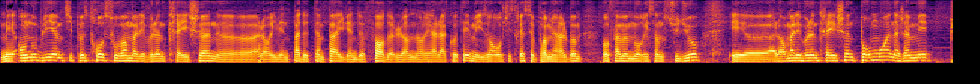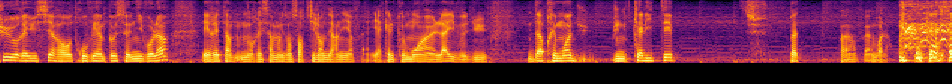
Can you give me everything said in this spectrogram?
Mais on oublie un petit peu trop souvent Malevolent Creation. euh, alors, ils viennent pas de Tampa, ils viennent de Ford, leur L'Oréal à côté, mais ils ont enregistré ce premier album au fameux Morrison Studio. Et euh, alors, Malevolent Creation, pour moi, n'a jamais pu réussir à retrouver un peu ce niveau-là. Et récemment, ils ont sorti l'an dernier, enfin, il y a quelques mois, un live d'après moi, du- d'une qualité pas, enfin voilà. Qualité-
